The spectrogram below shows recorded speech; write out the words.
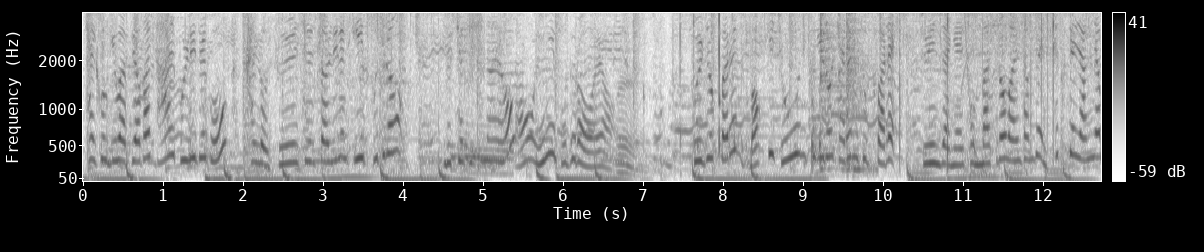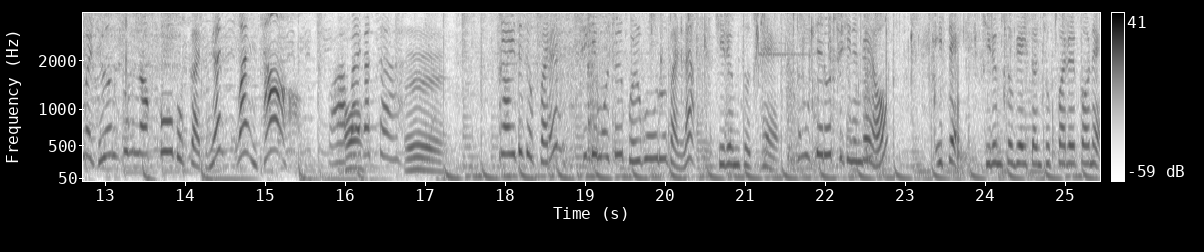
살코기와 뼈가 잘 분리되고 칼로 슬슬 썰리는 이 부드러움 느껴지시나요? 어, 이미 부드러워요. 네. 불족발은 먹기 좋은 크기로 자른 족발에 주인장의 손맛으로 완성된 특제 양념을 듬뿍 넣고 볶아주면 완성! 와, 어. 빨갛다. 예. 프라이드 족발은 튀김옷을 골고루 발라 기름 솥에 통째로 튀기는데요. 이때 기름 속에 있던 족발을 꺼내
